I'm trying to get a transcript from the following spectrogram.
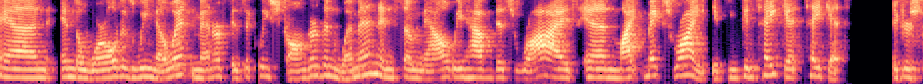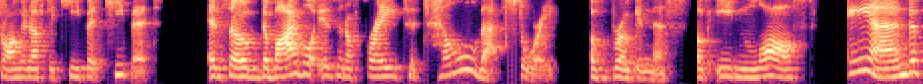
And in the world as we know it, men are physically stronger than women. And so now we have this rise in might makes right. If you can take it, take it. If you're strong enough to keep it, keep it. And so the Bible isn't afraid to tell that story of brokenness, of Eden lost, and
